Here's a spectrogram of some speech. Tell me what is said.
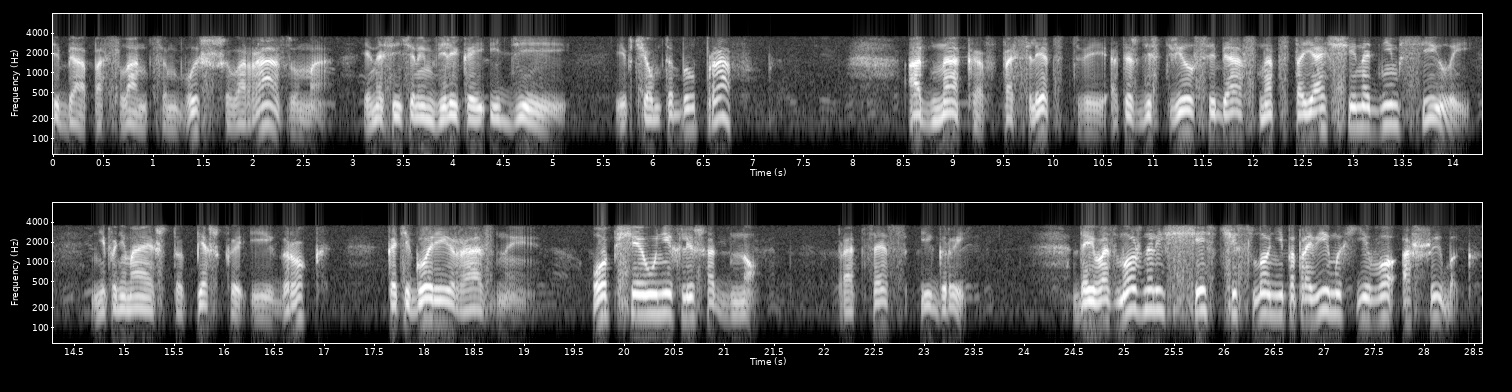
себя посланцем высшего разума и носителем великой идеи, и в чем-то был прав. Однако впоследствии отождествил себя с надстоящей над ним силой, не понимая, что пешка и игрок — Категории разные. Общее у них лишь одно — процесс игры. Да и возможно ли счесть число непоправимых его ошибок?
